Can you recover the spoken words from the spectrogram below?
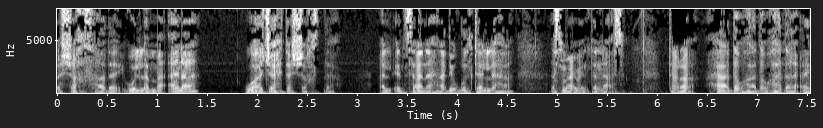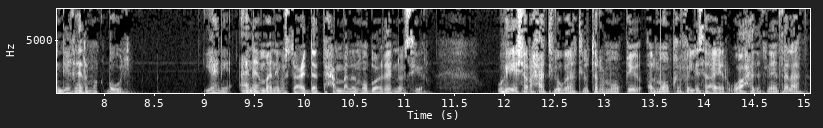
الشخص هذا يقول لما أنا واجهت الشخص ده الإنسانة هذه وقلت لها اسمعي بنت الناس ترى هذا وهذا وهذا عندي غير مقبول. يعني أنا ماني مستعد أتحمل الموضوع ده إنه يصير. وهي شرحت له قالت له ترى الموقف الموقف اللي صاير واحد اثنين ثلاثة.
